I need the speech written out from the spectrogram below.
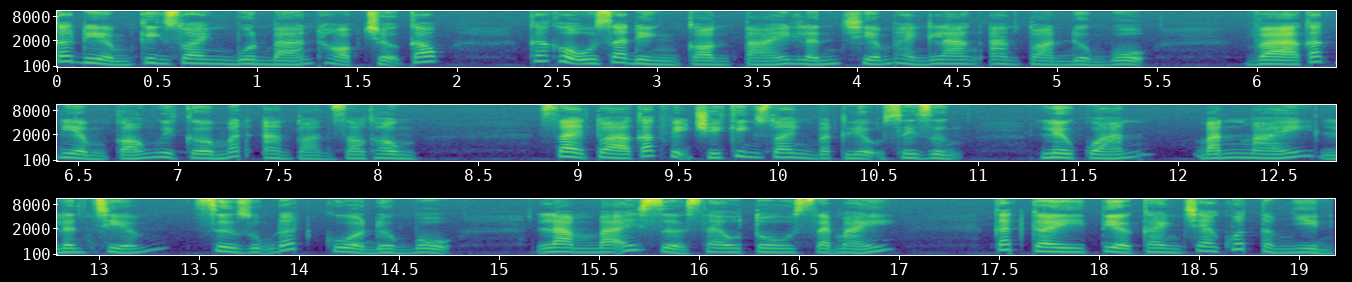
các điểm kinh doanh buôn bán họp chợ cóc, các hộ gia đình còn tái lấn chiếm hành lang an toàn đường bộ và các điểm có nguy cơ mất an toàn giao thông. Giải tỏa các vị trí kinh doanh vật liệu xây dựng, lều quán, bắn máy, lấn chiếm, sử dụng đất của đường bộ, làm bãi rửa xe ô tô, xe máy, cắt cây, tỉa cành che khuất tầm nhìn,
